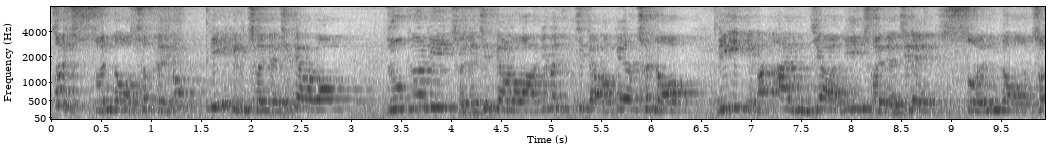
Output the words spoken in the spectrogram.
所以顺路出就讲，你已经找到这条路。如果你找到这条路啊，你要这条路叫做出路，你一定要按照你找到这个顺路出，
